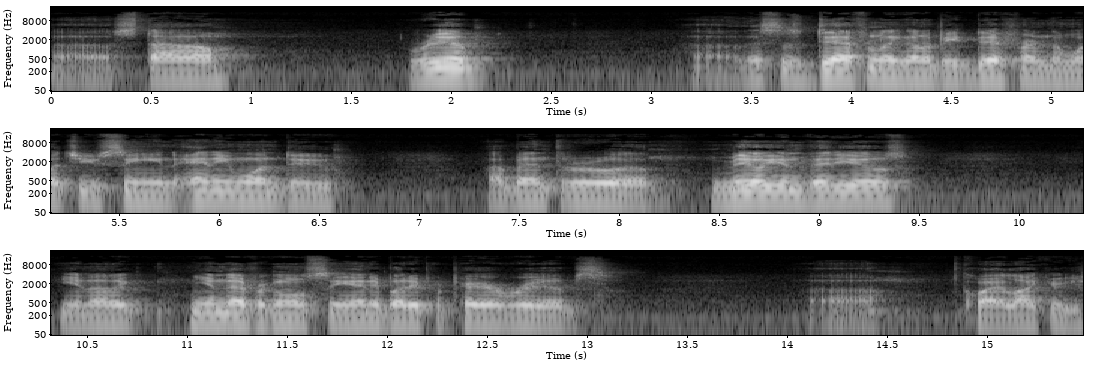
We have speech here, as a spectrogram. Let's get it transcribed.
uh, style rib. This is definitely going to be different than what you've seen anyone do. I've been through a million videos. You know, you're never going to see anybody prepare ribs uh, quite like you're,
